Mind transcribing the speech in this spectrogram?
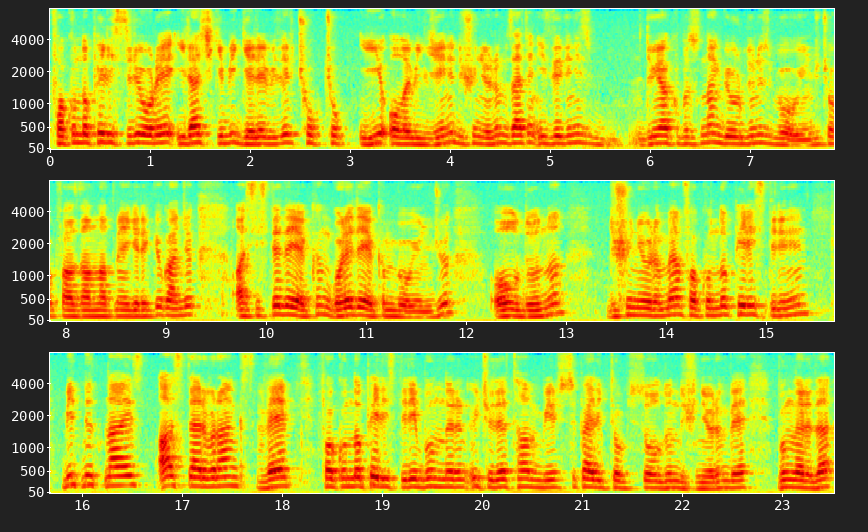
Facundo Pelistri oraya ilaç gibi gelebilir. Çok çok iyi olabileceğini düşünüyorum. Zaten izlediğiniz Dünya Kupası'ndan gördüğünüz bir oyuncu. Çok fazla anlatmaya gerek yok ancak asiste de yakın, gole de yakın bir oyuncu olduğunu düşünüyorum ben. Facundo Pelistri'nin Midnight Nights, Aster Vranks ve Facundo Pelistri bunların üçü de tam bir Süper Lig topçusu olduğunu düşünüyorum ve bunları da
